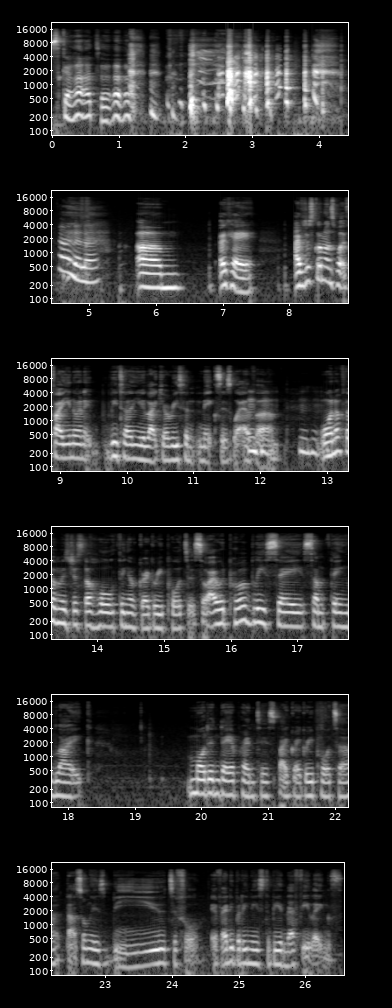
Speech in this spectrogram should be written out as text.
Scatter. oh, la, la. Um. Okay. I've just gone on Spotify, you know, and it be telling you like your recent mixes, whatever. Mm-hmm. Mm-hmm. One of them is just the whole thing of Gregory Porter. So I would probably say something like Modern Day Apprentice by Gregory Porter. That song is beautiful. If anybody needs to be in their feelings.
